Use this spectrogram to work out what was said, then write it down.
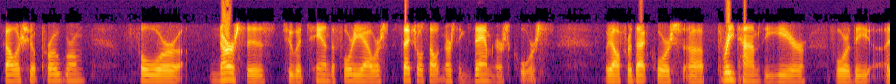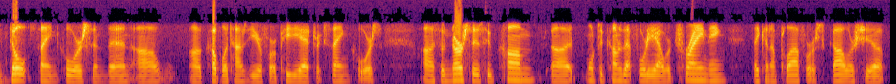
scholarship program for nurses to attend the 40 hour sexual assault nurse examiner's course. We offer that course uh, three times a year for the adult SANE course and then uh, a couple of times a year for a pediatric SANE course. Uh, so nurses who come uh, want to come to that 40-hour training, they can apply for a scholarship.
